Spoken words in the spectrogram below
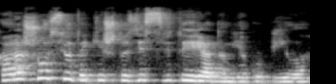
Хорошо все-таки, что здесь цветы рядом я купила.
